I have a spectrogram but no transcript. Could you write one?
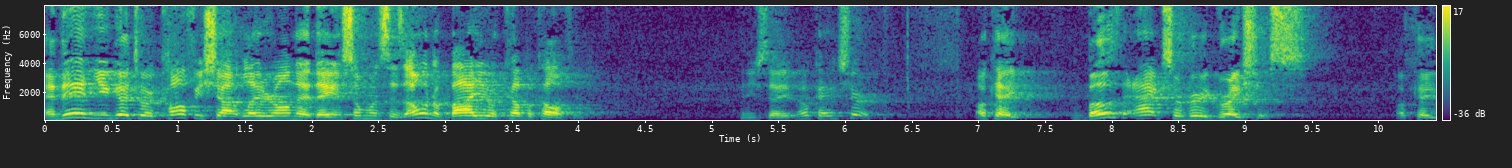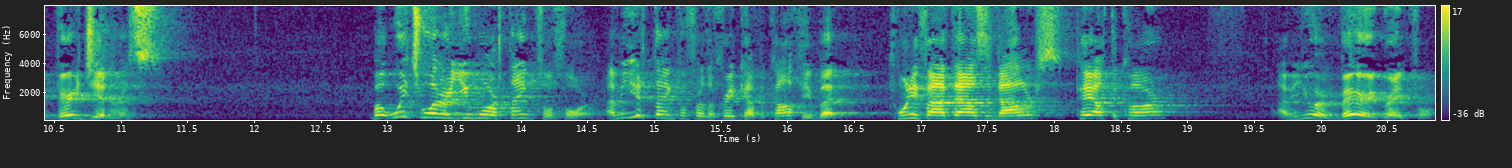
And then you go to a coffee shop later on that day and someone says, I want to buy you a cup of coffee. And you say, Okay, sure. Okay, both acts are very gracious, okay, very generous. But which one are you more thankful for? I mean, you're thankful for the free cup of coffee, but $25,000, pay off the car? I mean, you are very grateful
